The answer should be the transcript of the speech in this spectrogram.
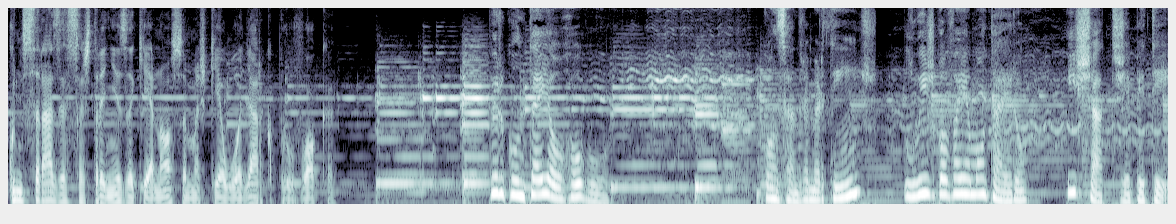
Conhecerás essa estranheza que é nossa, mas que é o olhar que provoca? Perguntei ao robô. Com Sandra Martins, Luís Gouveia Monteiro e Chat GPT.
